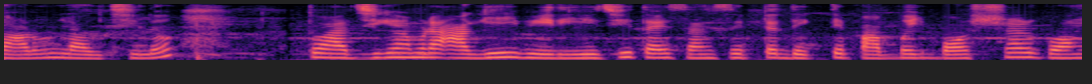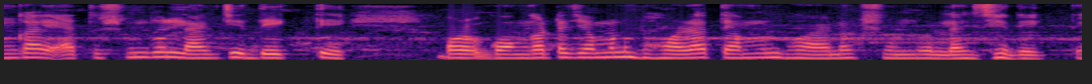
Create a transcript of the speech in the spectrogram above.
দারুণ লাগছিল। তো আজকে আমরা আগেই বেরিয়েছি, তাই সানসেটটা দেখতে পাবো। এই বর্ষার গঙ্গায় এত সুন্দর লাগছে দেখতে। গঙ্গাটা যেমন ভরা, তেমন ভয়ানক সুন্দর লাগছে দেখতে।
